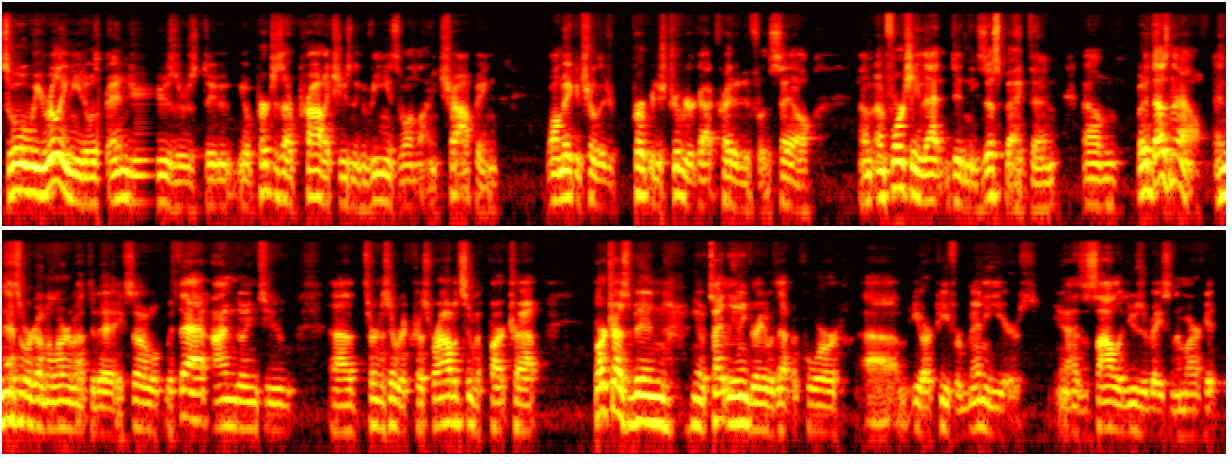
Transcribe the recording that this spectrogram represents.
So what we really needed was end users to you know purchase our products using the convenience of online shopping, while making sure the appropriate distributor got credited for the sale. Um, unfortunately, that didn't exist back then, um, but it does now, and that's what we're going to learn about today. So with that, I'm going to uh, turn this over to Chris Robinson with PartTrap. PartTrap has been you know tightly integrated with Epicor um, ERP for many years. You know, has a solid user base in the market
